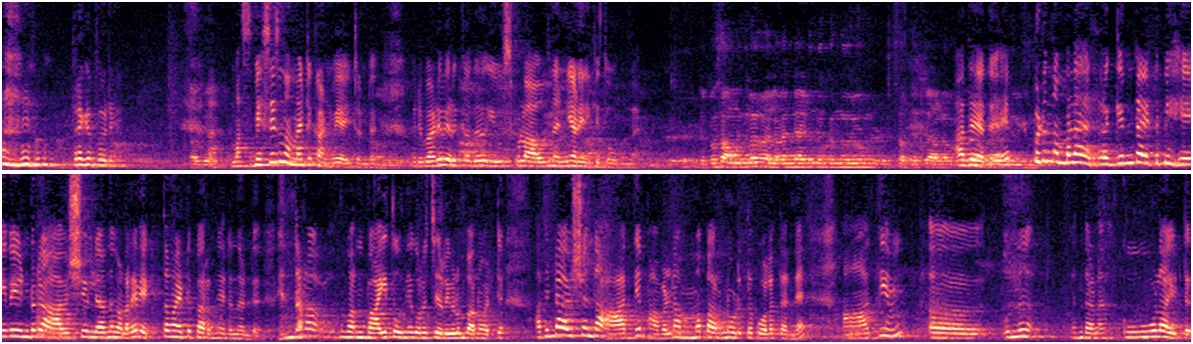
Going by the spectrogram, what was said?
ഇത്രയൊക്കെ പോരെ. മെസ്സേജ് നന്നായിട്ട് കൺവേ ആയിട്ടുണ്ട്. ഒരുപാട് പേർക്ക് അത് യൂസ്ഫുൾ ആവും തന്നെയാണ് എനിക്ക് തോന്നുന്നത്. അതെ അതെ. എപ്പോഴും നമ്മൾ അറഗന്റ് ആയിട്ട് ബിഹേവ് ചെയ്യേണ്ട ഒരു ആവശ്യമില്ല എന്ന് വളരെ വ്യക്തമായിട്ട് പറഞ്ഞു തരുന്നുണ്ട് എന്താണ് എന്ന് പറഞ്ഞ് വായി തോന്നിയ കുറച്ച് ചെറികളും പറഞ്ഞു ഒറ്റ. അതിന്റെ ആവശ്യം എന്താ? ആദ്യം അവളുടെ അമ്മ പറഞ്ഞു കൊടുത്ത പോലെ തന്നെ ആദ്യം ഒന്ന് എന്താണ്? കൂളായിട്ട്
